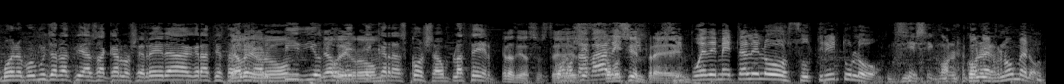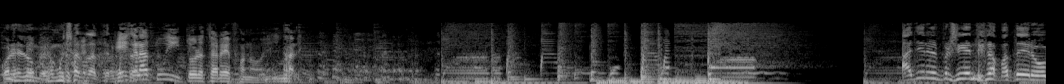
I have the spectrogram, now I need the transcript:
Bueno, pues muchas gracias a Carlos Herrera, gracias también alegro, al Pidio. Tolete Carrascosa, un placer. Gracias a ustedes. Vale, Como si- siempre. Si, puede meterle los subtítulos. Sí, sí, con, Con el número. Con el número, muchas gracias. Es muchas gracias. gratuito el teléfono. ¿eh? Vale. Ayer el presidente Zapatero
